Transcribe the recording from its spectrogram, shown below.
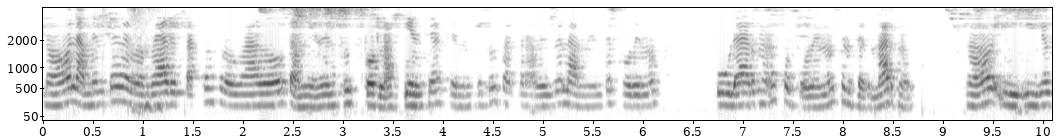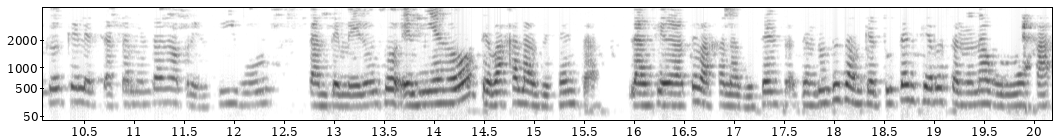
No, la mente de verdad está comprobado también pues, por la ciencia que nosotros a través de la mente podemos curarnos o podemos enfermarnos. ¿no? Y, y yo creo que el estar también tan aprensivo, tan temeroso, el miedo te baja las defensas, la ansiedad te baja las defensas. Entonces, aunque tú te encierres en una burbuja,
